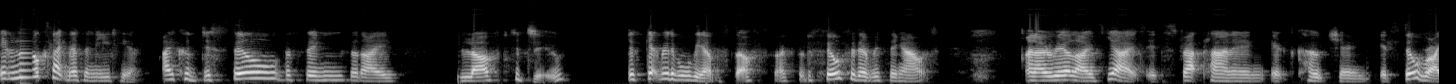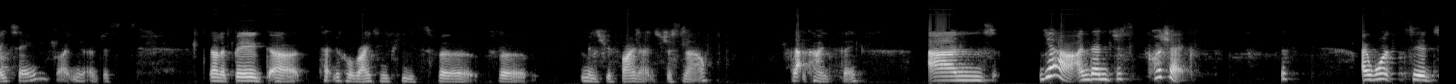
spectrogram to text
It looks like there's a need here. I could distill the things that I love to do just get rid of all the other stuff. So I've sort of filtered everything out. And I realized, yeah, it's, it's strat planning, it's coaching, it's still writing. Like, you know, just done a big uh, technical writing piece for, for Ministry of Finance just now, that kind of thing. And yeah, and then just projects. Just, I wanted,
